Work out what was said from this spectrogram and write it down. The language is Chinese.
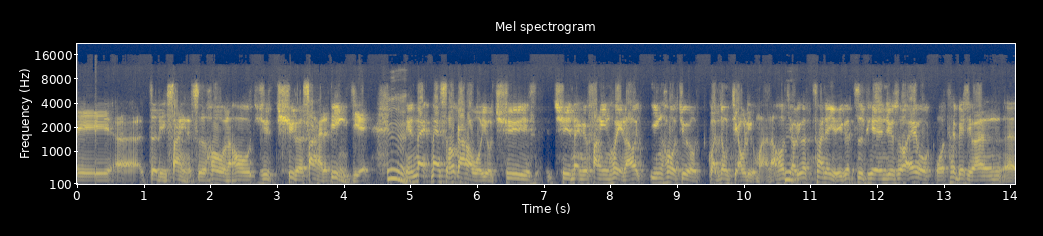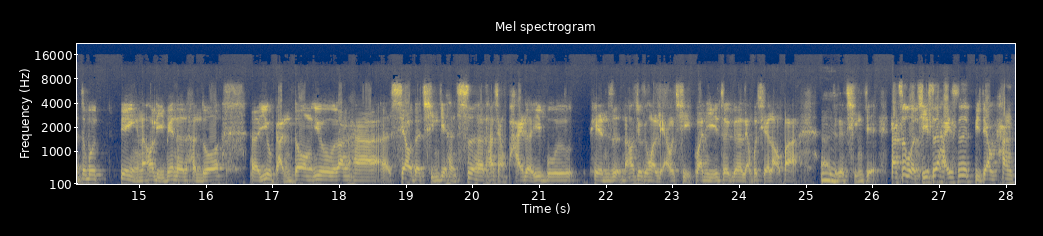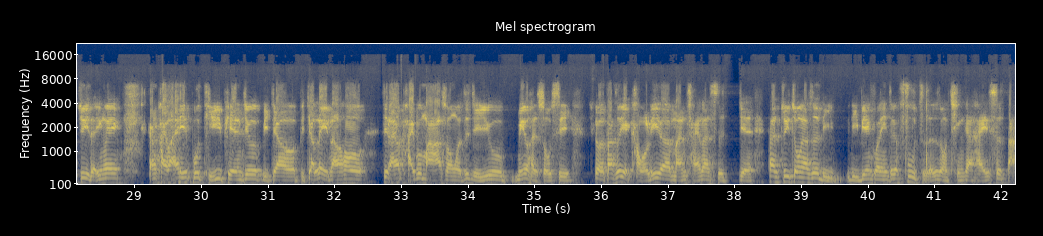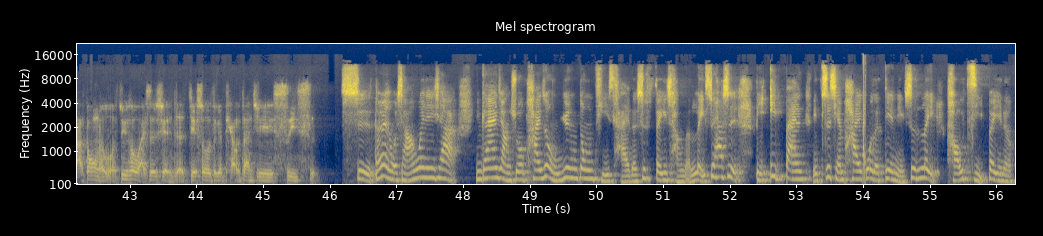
呃这里上映之后，然后去去。了上海的电影节，嗯，因为那那时候刚好我有去去那个放映会，然后映后就有观众交流嘛，然后交流突然间有一个制片就说，哎，我我特别喜欢呃这部电影，然后里面的很多呃又感动又让他笑的情节很适合他想拍的一部片子，然后就跟我聊起关于这个了不起的老爸呃这个情节，但是我其实还是比较抗拒的，因为刚拍完一部体育片就比较比较累，然后。既然要排部马拉松，我自己又没有很熟悉，就当时也考虑了蛮长一段时间。但最重要是里里边关于这个父子的这种情感，还是打动了我。最后我还是选择接受这个挑战去试一试。是导演，我想要问一下，你刚才讲说拍这种运动题材的是非常的累，所以它是比一般你之前拍过的电影是累好几倍呢？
